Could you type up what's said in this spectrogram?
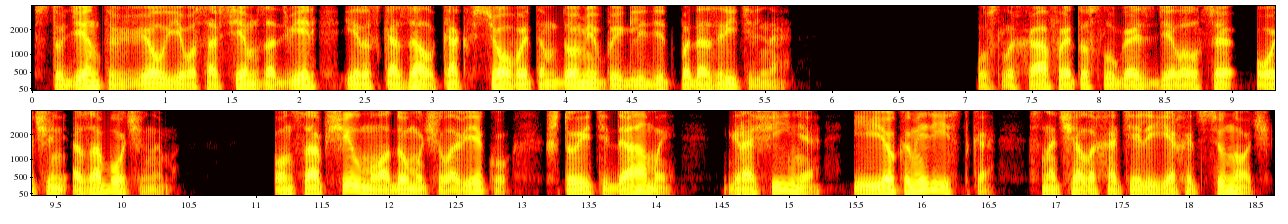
Студент ввел его совсем за дверь и рассказал, как все в этом доме выглядит подозрительно. Услыхав это, слуга сделался очень озабоченным. Он сообщил молодому человеку, что эти дамы Графиня и ее камеристка сначала хотели ехать всю ночь,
